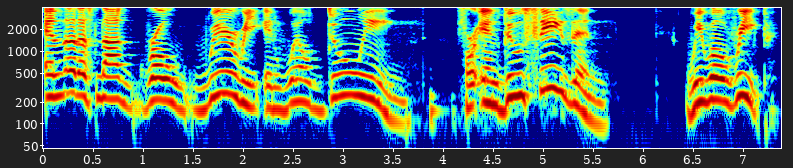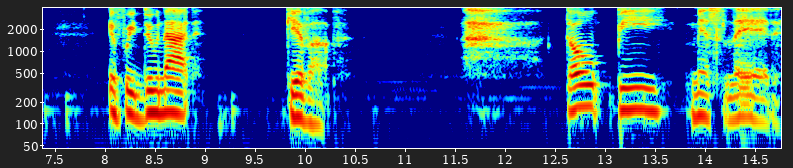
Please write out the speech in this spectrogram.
And let us not grow weary in well doing, for in due season we will reap if we do not give up. Don't be misled.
